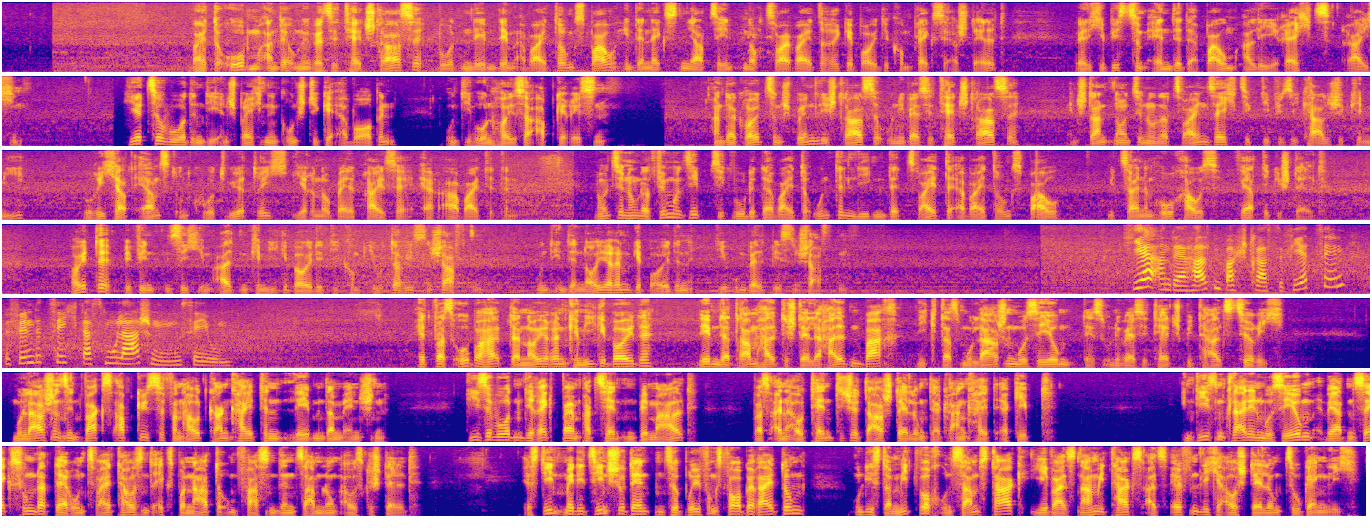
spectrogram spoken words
Weiter oben an der Universitätsstraße wurden neben dem Erweiterungsbau in den nächsten Jahrzehnten noch zwei weitere Gebäudekomplexe erstellt, welche bis zum Ende der Baumallee rechts reichen. Hierzu wurden die entsprechenden Grundstücke erworben und die Wohnhäuser abgerissen. An der Kreuzung Spönli-Straße – Universitätsstraße entstand 1962 die Physikalische Chemie wo Richard Ernst und Kurt Wüthrich ihre Nobelpreise erarbeiteten. 1975 wurde der weiter unten liegende zweite Erweiterungsbau mit seinem Hochhaus fertiggestellt. Heute befinden sich im alten Chemiegebäude die Computerwissenschaften und in den neueren Gebäuden die Umweltwissenschaften. Hier an der Haldenbachstraße 14 befindet sich das Moulagenmuseum. Etwas oberhalb der neueren Chemiegebäude, neben der Tramhaltestelle Haldenbach, liegt das Moulagenmuseum des Universitätsspitals Zürich. Moulagen sind Wachsabgüsse von Hautkrankheiten lebender Menschen. Diese wurden direkt beim Patienten bemalt, was eine authentische Darstellung der Krankheit ergibt. In diesem kleinen Museum werden 600 der rund 2000 Exponate umfassenden Sammlung ausgestellt es dient Medizinstudenten zur Prüfungsvorbereitung und ist am Mittwoch und Samstag jeweils nachmittags als öffentliche Ausstellung zugänglich.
